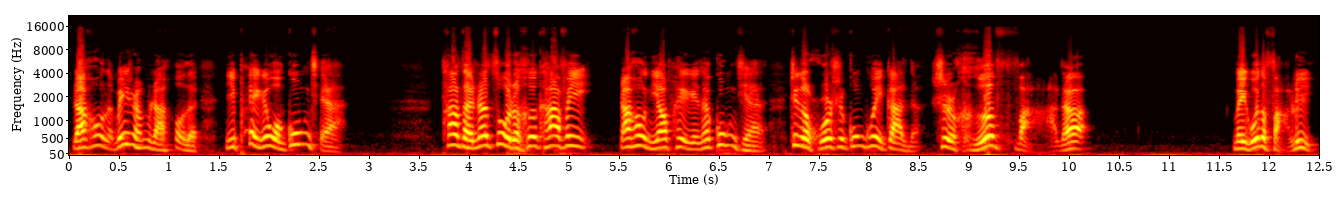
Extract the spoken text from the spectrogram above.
然后呢？没什么然后的，你配给我工钱，他在那坐着喝咖啡，然后你要配给他工钱。这个活是工会干的，是合法的，美国的法律。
